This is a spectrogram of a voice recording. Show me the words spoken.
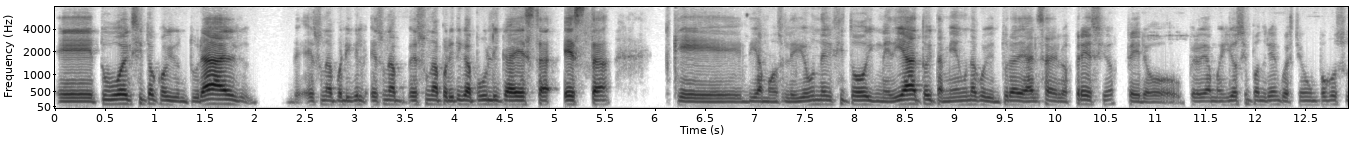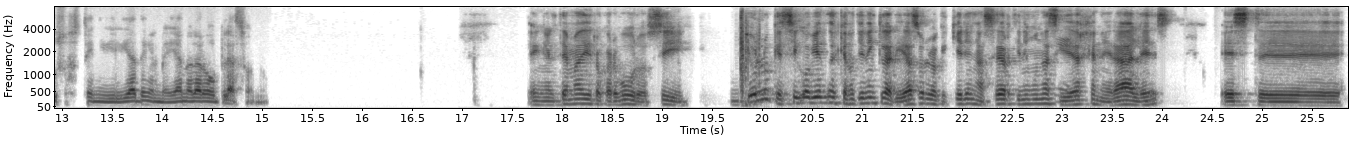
Eh, tuvo éxito coyuntural, es una, es una, es una política pública esta, esta que, digamos, le dio un éxito inmediato y también una coyuntura de alza de los precios, pero, pero digamos, yo sí pondría en cuestión un poco su sostenibilidad en el mediano a largo plazo, ¿no? En el tema de hidrocarburos, sí. Yo lo que sigo viendo es que no tienen claridad sobre lo que quieren hacer, tienen unas ideas generales, este,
